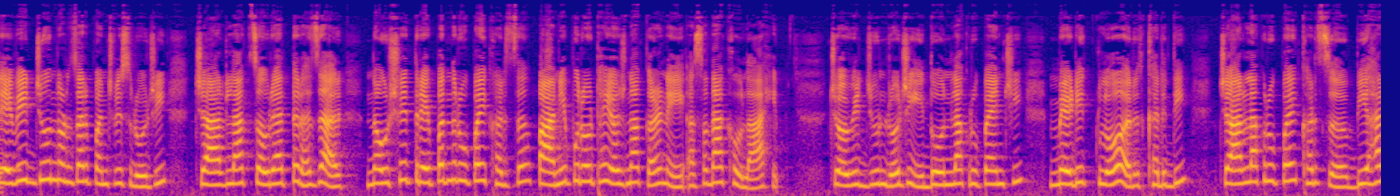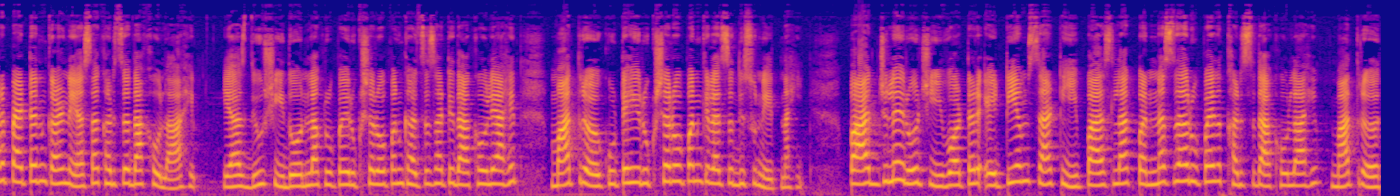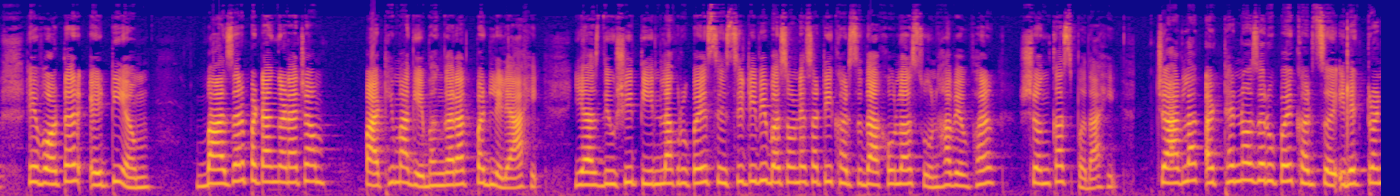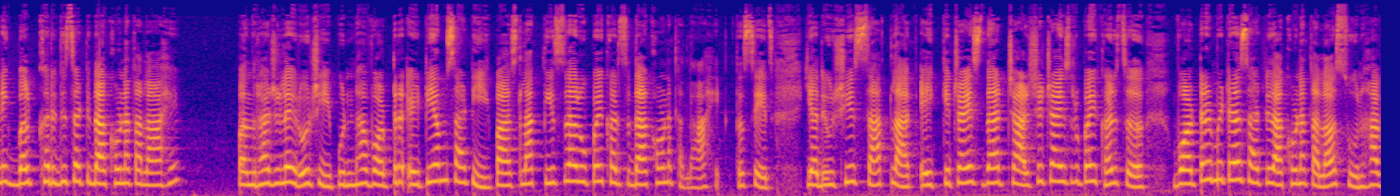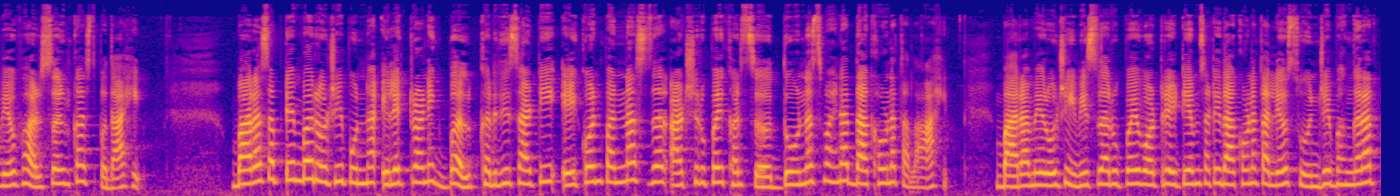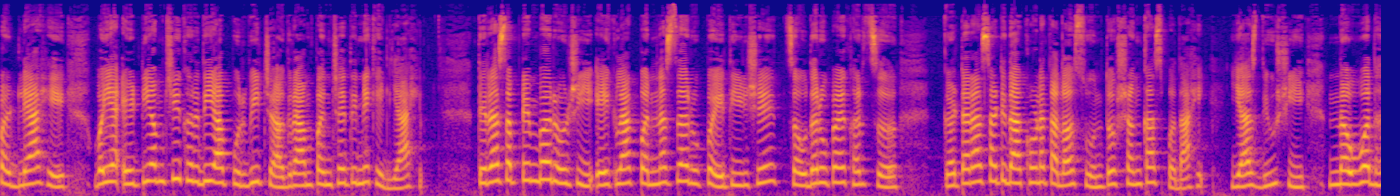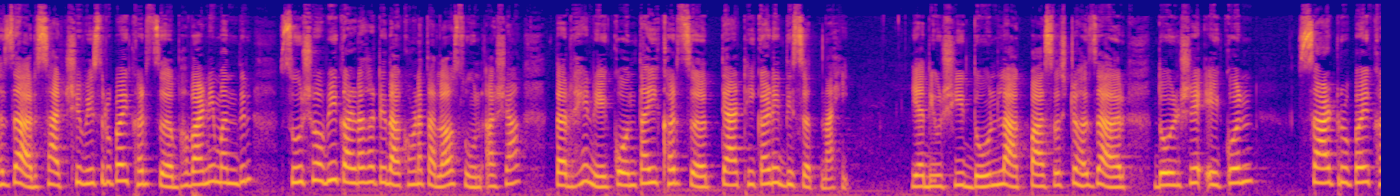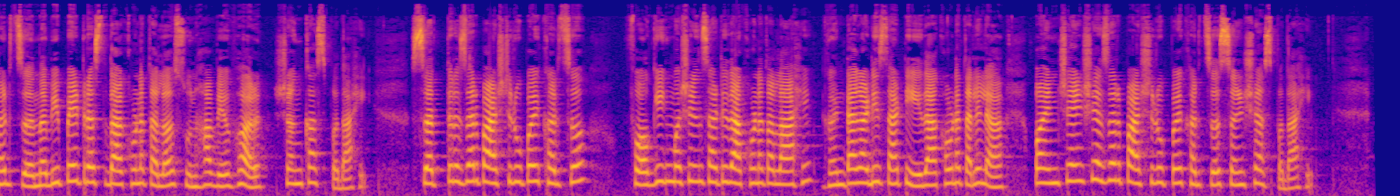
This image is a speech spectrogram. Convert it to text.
तेवीस जून दोन हजार पंचवीस रोजी चार लाख चौऱ्याहत्तर हजार नऊशे त्रेपन्न रुपये खर्च पाणी पुरवठा योजना करणे असा दाखवला आहे. चोवीस जून रोजी दोन लाख रुपयांची मेडिक्लोअर खरेदी चार लाख रुपये खर्च बिहार पॅटर्न करणे असा खर्च दाखवला आहे. याच दिवशी दोन लाख रुपये वृक्षारोपण खर्चासाठी दाखवले आहेत मात्र कुठेही वृक्षारोपण केल्याचं दिसून येत नाही. पाच जुलै रोजी वॉटर एटीएमसाठी पाच लाख पन्नास हजार रुपये खर्च दाखवला आहे मात्र हे वॉटर एटीएम बाजार पटांगणाच्या पाठीमागे भंगारात पडलेले आहे. याच दिवशी तीन लाख रुपये सीसीटीव्ही बसवण्यासाठी खर्च दाखवला असून हा व्यवहार शंकास्पद आहे. चार लाख अठ्ठ्याण्णव हजार रुपये खर्च इलेक्ट्रॉनिक बल्ब खरेदीसाठी दाखवण्यात आला आहे. पंधरा जुलै रोजी पुन्हा वॉटर एटीएमसाठी पाच लाख तीस हजार रुपये खर्च दाखवण्यात आला आहे. तसेच या दिवशी सात लाख एक्केचाळीस हजार चारशे चाळीस रुपये खर्च वॉटर मीटरसाठी दाखवण्यात आला असून हा व्यवहार शंकास्पद आहे. बारा सप्टेंबर रोजी पुन्हा इलेक्ट्रॉनिक बल्ब खरेदीसाठी एकोणपन्नास हजार आठशे रुपये खर्च दोनच महिन्यात दाखवण्यात आला आहे. बारा मे रोजी वीस हजार रुपये वॉटर एटीएमसाठी दाखवण्यात आले असून जे भंगारात पडले आहे व या एटीएमची खरेदी यापूर्वीच्या ग्रामपंचायतीने केली आहे. तेरा सप्टेंबर रोजी एक लाख पन्नास हजार रुपये तीनशे चौदा रुपये खर्च गटारासाठी दाखवण्यात आला असून तो शंकास्पद आहे. याच दिवशी नव्वद हजार सातशे वीस रुपये खर्च भवानी मंदिर सुशोभीकरणासाठी दाखवण्यात आला असून अशा तऱ्हेने कोणताही खर्च त्या ठिकाणी दिसत नाही. या दिवशी दोन लाख पासष्ट हजार दोनशे एकोण साठ रुपये खर्च नवी पेठ रस्ता दाखवण्यात आला असून हा व्यवहार शंकास्पद आहे. सत्तर हजार पाचशे रुपये खर्च फॉगिंग मशीनसाठी दाखवण्यात आला आहे. घंटागाडीसाठी दाखवण्यात आलेला पंच्याऐंशी हजार पाचशे रुपये खर्च संशयास्पद आहे.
